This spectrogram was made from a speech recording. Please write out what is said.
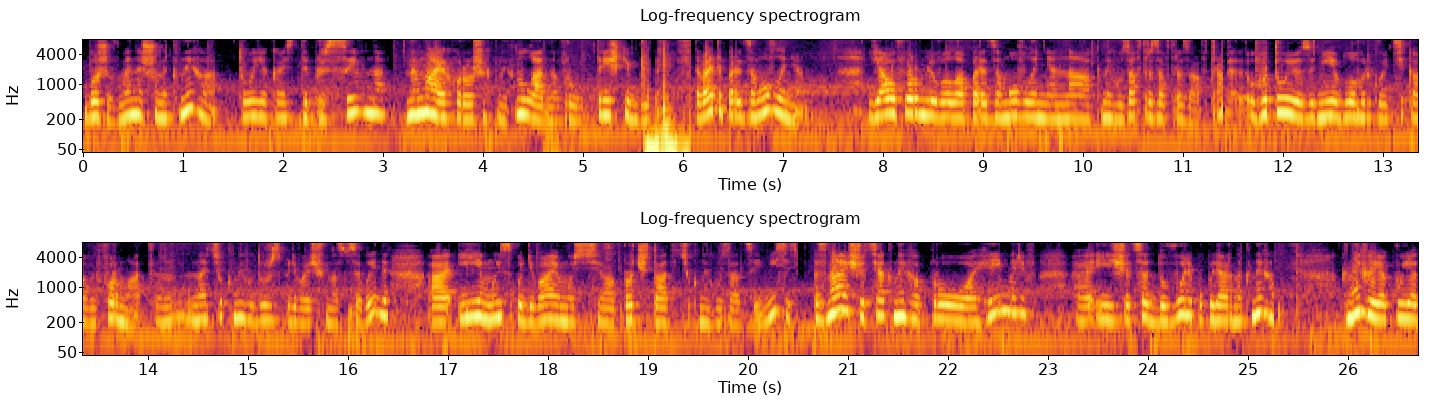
Боже, в мене що не книга, то якась депресивна. Немає хороших книг. Ну ладно, вру, трішки буде. Давайте перед замовленням. Я оформлювала передзамовлення на книгу Завтра, завтра, завтра. Готую з однією блогеркою цікавий формат. На цю книгу дуже сподіваюся, що в нас все вийде. І ми сподіваємося прочитати цю книгу за цей місяць. Знаю, що ця книга про геймерів і що це доволі популярна книга. Книга, яку я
